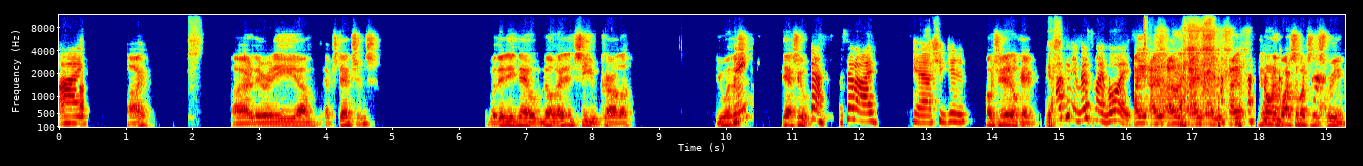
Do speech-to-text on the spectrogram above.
I, Aye. Are there any um abstentions? With any, no, no, I didn't see you, Carla. You with us? Me? Yes, you. Yeah, I said I. yeah, she did. Oh, she did, okay. Yes. How can you miss my voice? I, I, I, I, I, I can only watch so much of the screen.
